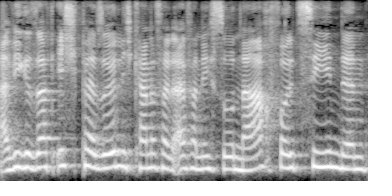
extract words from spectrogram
Aber wie gesagt, ich persönlich kann es halt einfach nicht so nachvollziehen, denn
